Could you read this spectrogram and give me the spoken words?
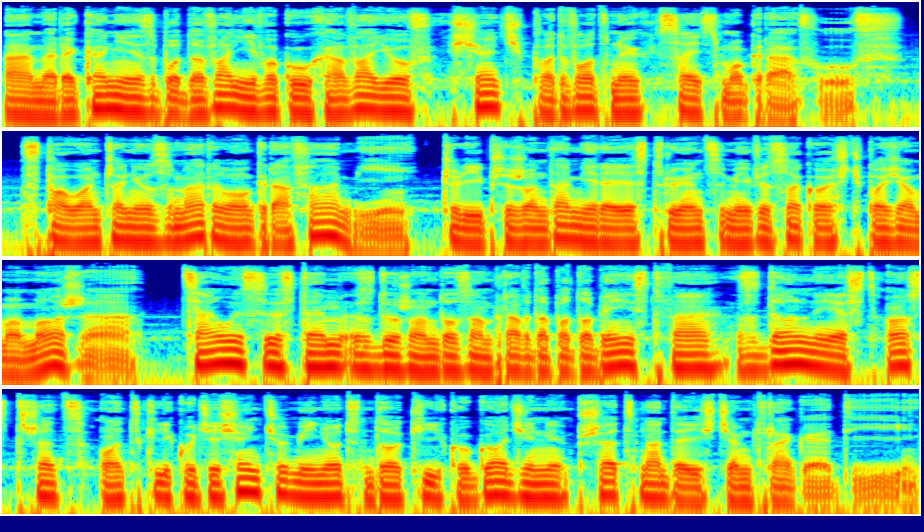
Amerykanie zbudowali wokół Hawajów sieć podwodnych sejsmografów. W połączeniu z mareografami, czyli przyrządami rejestrującymi wysokość poziomu morza, cały system z dużą dozą prawdopodobieństwa zdolny jest ostrzec od kilkudziesięciu minut do kilku godzin przed nadejściem tragedii.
